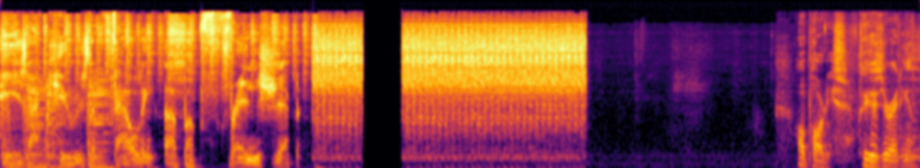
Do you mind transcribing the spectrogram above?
He's accused of fouling up a friendship. All parties, please use your right hand.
